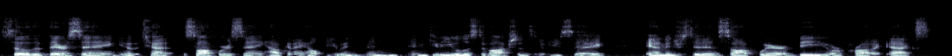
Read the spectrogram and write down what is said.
so that they're saying, you know, the chat, the software is saying, how can I help you? And, and, and giving you a list of options. And if you say, hey, I'm interested in software B or product X,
